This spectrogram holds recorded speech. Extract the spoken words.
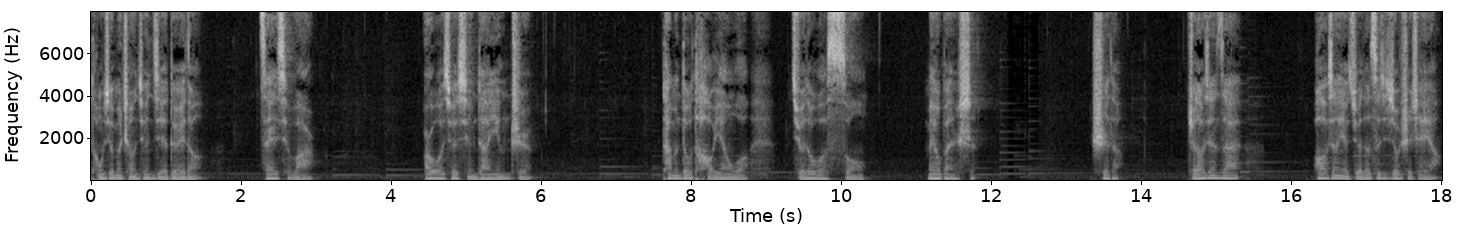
同学们成群结队的在一起玩，而我却形单影只。他们都讨厌我，觉得我怂，没有本事。是的，直到现在。我好像也觉得自己就是这样。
